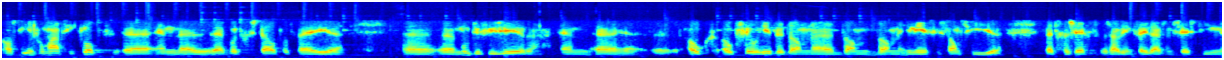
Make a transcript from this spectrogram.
als die informatie klopt en er wordt gesteld dat wij moeten fuseren... en ook, ook veel eerder dan, dan, dan in eerste instantie werd gezegd... we zouden in 2016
